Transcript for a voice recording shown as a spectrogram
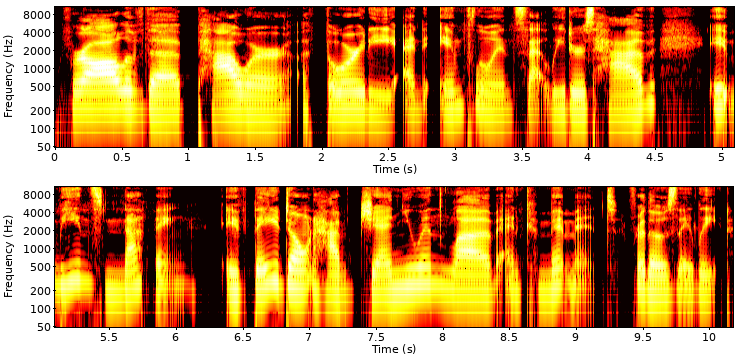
For all of the power, authority, and influence that leaders have, it means nothing if they don't have genuine love and commitment for those they lead.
